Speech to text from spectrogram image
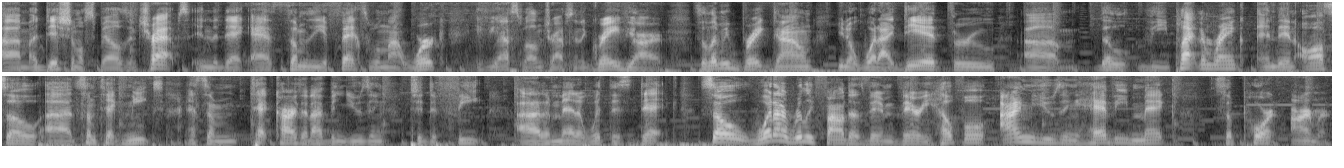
um, additional spells and traps in the deck as some of the effects will not work if you have spell and traps in the graveyard. So let me break down, you know, what I did through um, the the platinum rank and then also uh, some techniques and some tech cards that I've been using to defeat uh, the meta with this deck. So what I really found has been very helpful, I'm using heavy mech support armor.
